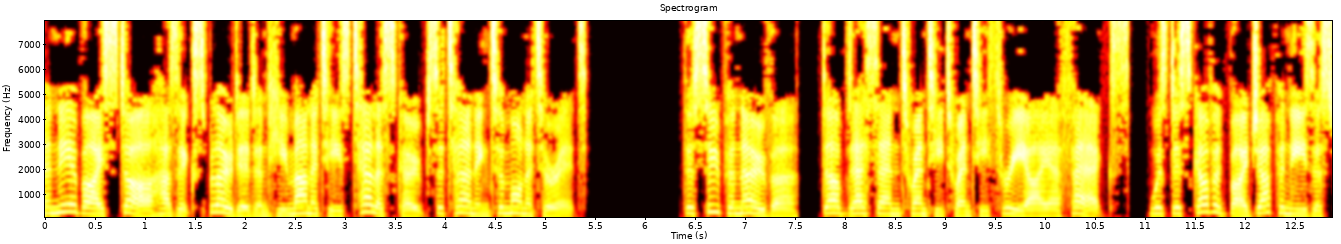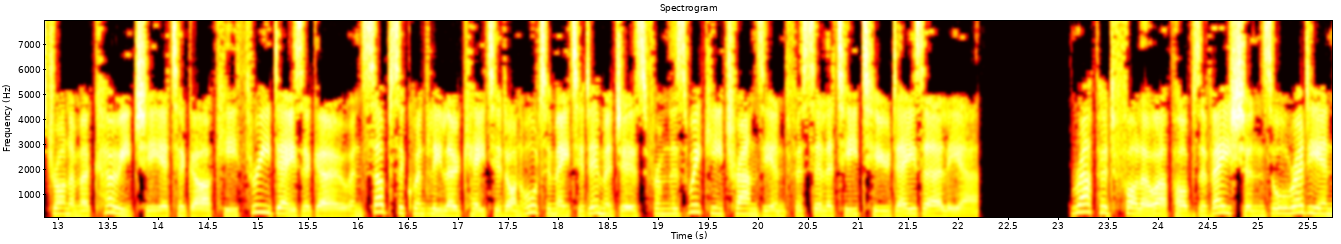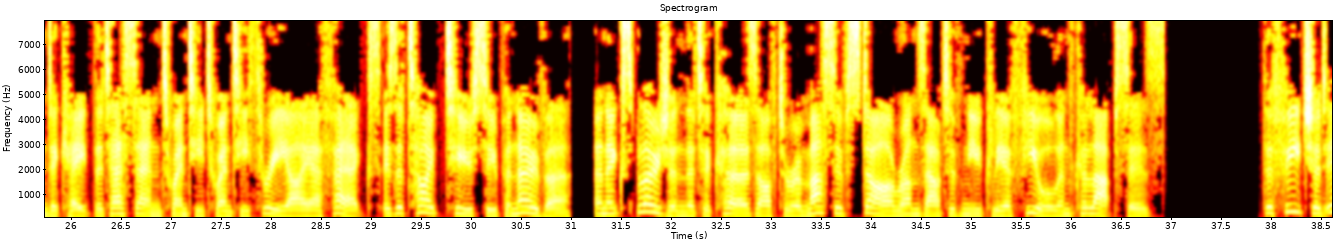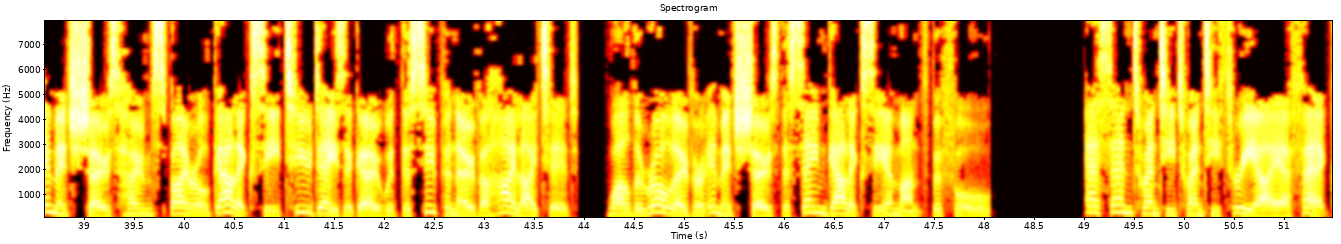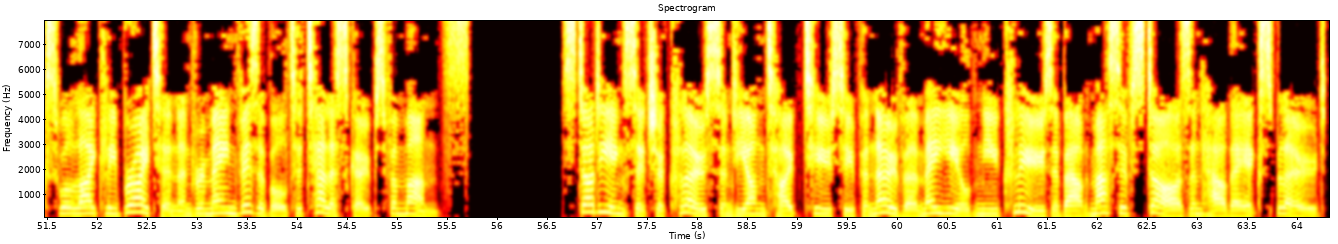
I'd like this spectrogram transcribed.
A nearby star has exploded and humanity's telescopes are turning to monitor it. The supernova, dubbed SN 2023 IFX, was discovered by Japanese astronomer Koichi Itagaki three days ago and subsequently located on automated images from the Zwicky Transient Facility two days earlier. Rapid follow-up observations already indicate that SN 2023 IFX is a Type II supernova, an explosion that occurs after a massive star runs out of nuclear fuel and collapses. The featured image shows home spiral galaxy two days ago with the supernova highlighted, while the rollover image shows the same galaxy a month before. SN 2023 IFX will likely brighten and remain visible to telescopes for months. Studying such a close and young Type II supernova may yield new clues about massive stars and how they explode.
